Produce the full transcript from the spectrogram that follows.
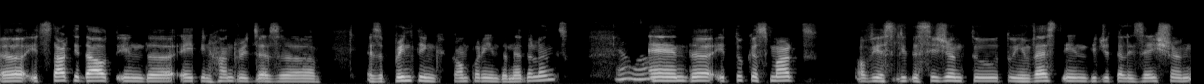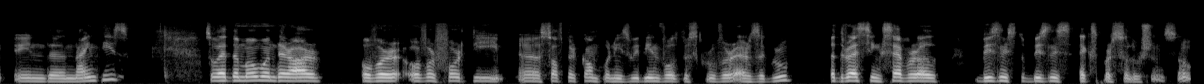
Uh, it started out in the 1800s as a as a printing company in the Netherlands, oh, wow. and uh, it took a smart, obviously, decision to to invest in digitalization in the 90s. So at the moment there are over over 40 uh, software companies within Wolters Kluwer as a group addressing several business to business expert solutions. So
